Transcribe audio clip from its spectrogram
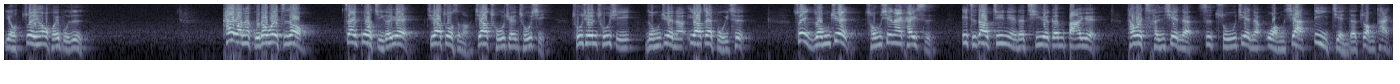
有最后回补日。开完了股东会之后，再过几个月就要做什么？就要除权除息，除权除息，融券呢又要再补一次。所以融券从现在开始，一直到今年的七月跟八月。它会呈现的是逐渐的往下递减的状态。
